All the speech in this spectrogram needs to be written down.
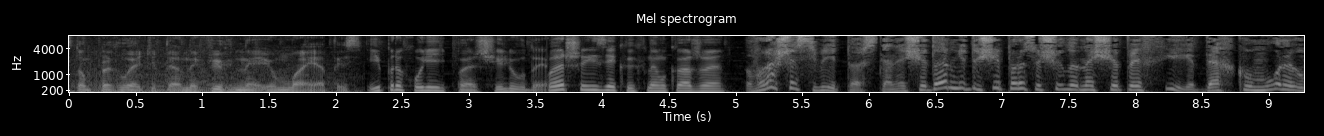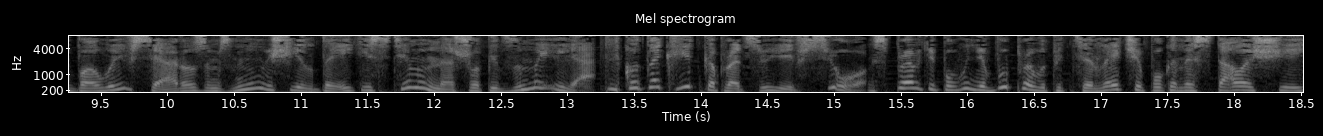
королівством приглетіти, а не фігнею маятись. І приходять перші люди. Перший із яких нам каже: Ваша світость, нещодавні душі пересушили на щепехи, дах комори обвалився, а разом з ними ще й деякі стіни нашого підземелля. Тільки так квітка працює, і все. Справді повинні виправити ці речі, поки не стало ще й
